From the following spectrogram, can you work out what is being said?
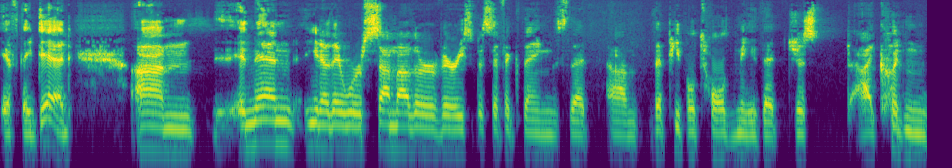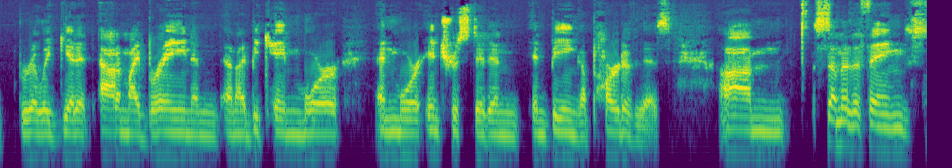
if they did. Um, and then you know there were some other very specific things that um, that people told me that just I couldn't really get it out of my brain, and and I became more and more interested in in being a part of this. Um, some of the things,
